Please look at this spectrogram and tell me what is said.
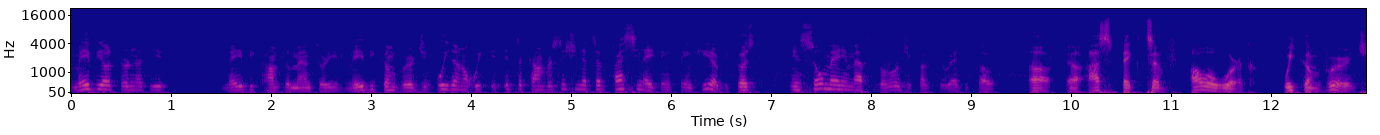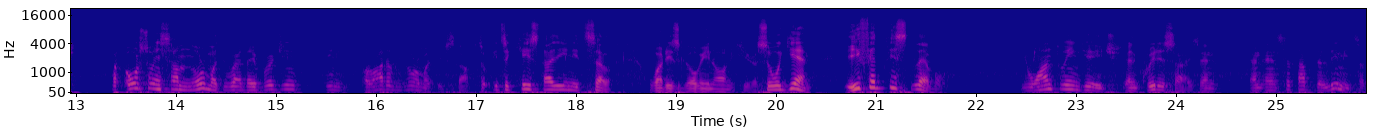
maybe alternative, maybe complementary, maybe converging. We don't know. We, it's a conversation. That's a fascinating thing here because in so many methodological, theoretical uh, uh, aspects of our work, we converge, but also in some normative, we're diverging in a lot of normative stuff. So it's a case study in itself, what is going on here. So again, if at this level you want to engage and criticize and and, and set up the limits of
